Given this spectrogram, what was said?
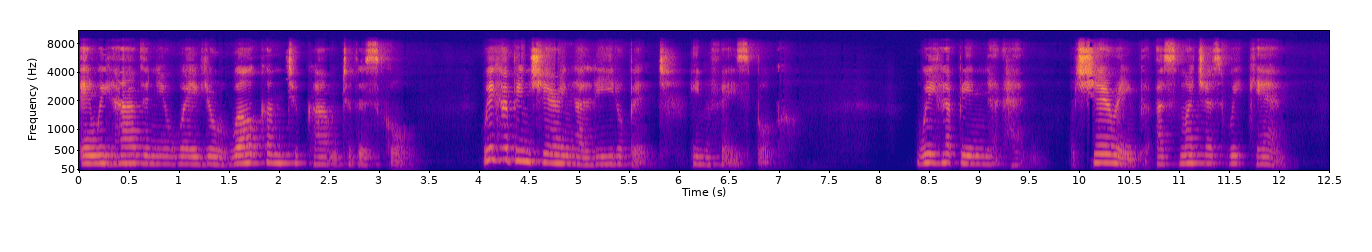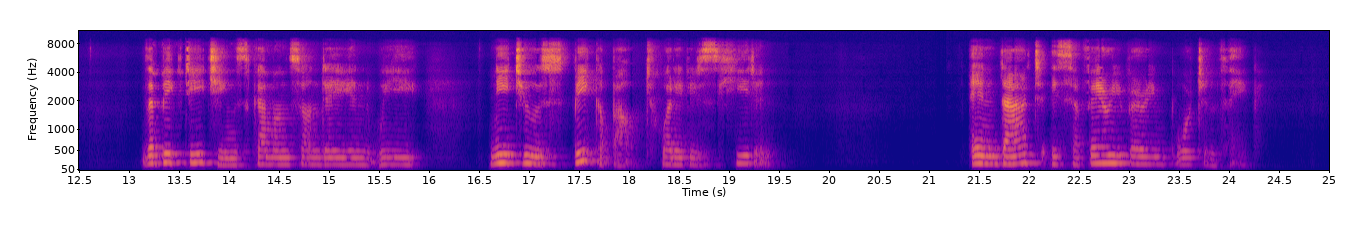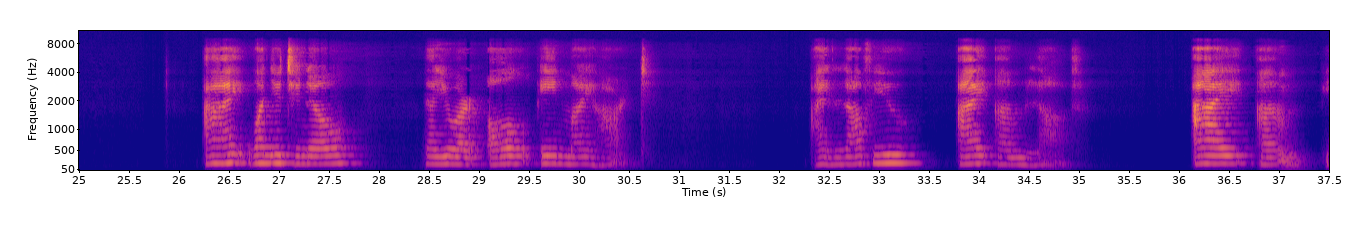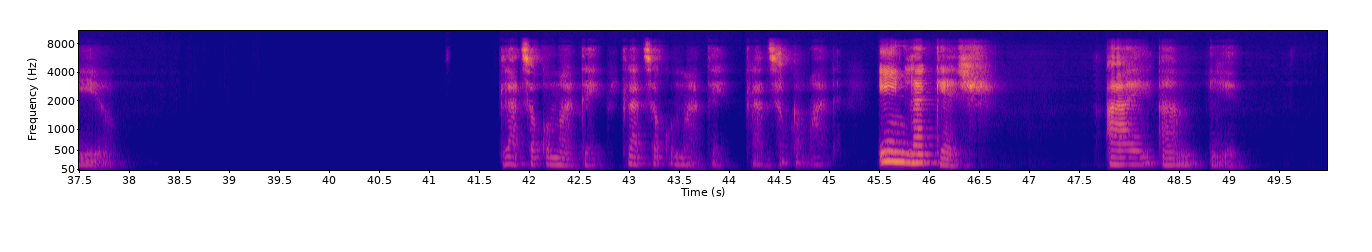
And we have the new wave. You're welcome to come to the school. We have been sharing a little bit in Facebook. We have been uh, sharing as much as we can. The big teachings come on Sunday, and we need to speak about what it is hidden And that is a very, very important thing. I want you to know that you are all in my heart. I love you. I am love. I am you. Tlazohcamati, Tlazohcamati, Tlazohcamati. In Lakesh, I am you.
